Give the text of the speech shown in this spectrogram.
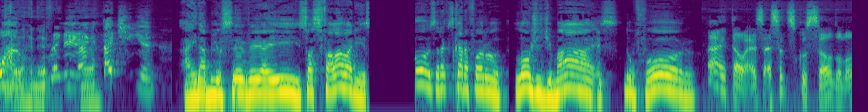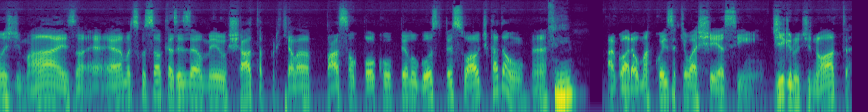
Porra, o Renee Young, é. tadinha. A IWC veio aí, só se falava nisso. Pô, será que os caras foram longe demais? Não foram? É, então, essa, essa discussão do longe demais é, é uma discussão que às vezes é meio chata porque ela passa um pouco pelo gosto pessoal de cada um, né? Sim. Agora, uma coisa que eu achei, assim, digno de nota,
